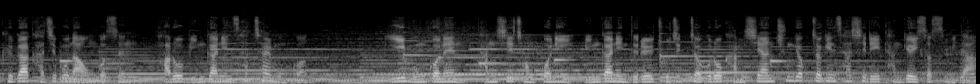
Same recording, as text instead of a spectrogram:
그가 가지고 나온 것은 바로 민간인 사찰 문건. 이 문건엔 당시 정권이 민간인들을 조직적으로 감시한 충격적인 사실이 담겨 있었습니다.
